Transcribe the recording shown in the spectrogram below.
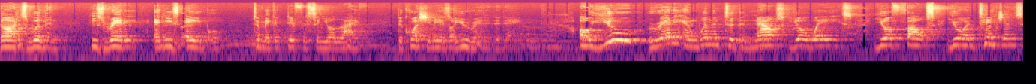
God is willing, He's ready, and He's able to make a difference in your life. The question is, are you ready today? Are you ready and willing to denounce your ways, your thoughts, your intentions,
